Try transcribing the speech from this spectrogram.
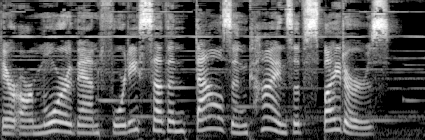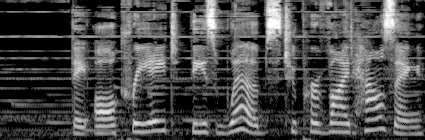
There are more than 47,000 kinds of spiders. They all create these webs to provide housing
